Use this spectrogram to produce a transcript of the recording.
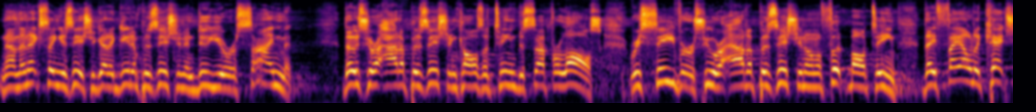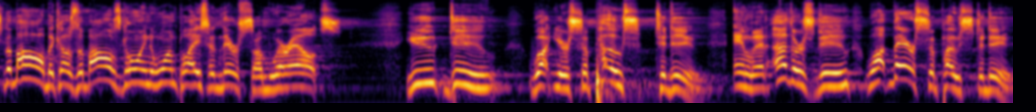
Now, the next thing is this you got to get in position and do your assignment. Those who are out of position cause a team to suffer loss. Receivers who are out of position on a football team, they fail to catch the ball because the ball's going to one place and they're somewhere else. You do what you're supposed to do and let others do what they're supposed to do.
